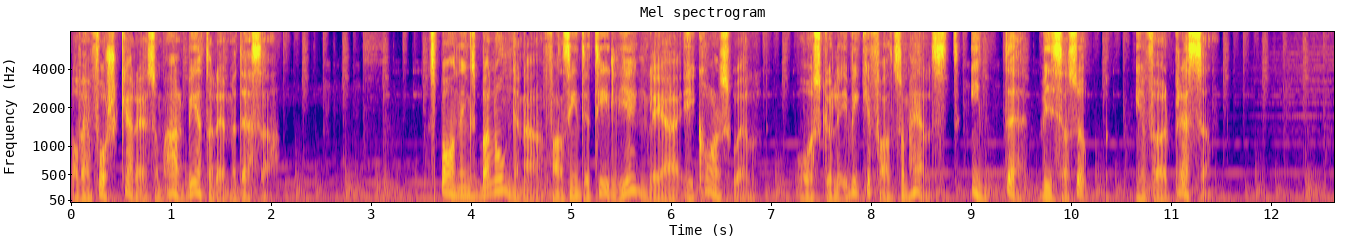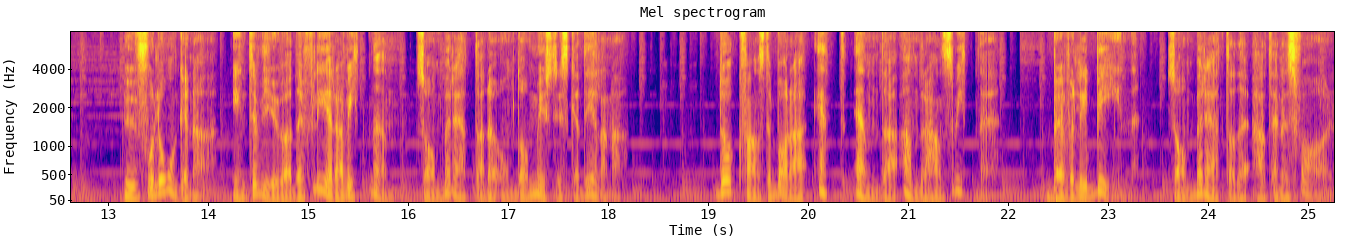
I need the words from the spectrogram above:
av en forskare som arbetade med dessa. Spaningsballongerna fanns inte tillgängliga i Carswell och skulle i vilket fall som helst inte visas upp inför pressen. Ufologerna intervjuade flera vittnen som berättade om de mystiska delarna. Dock fanns det bara ett enda andrahandsvittne, Beverly Bean, som berättade att hennes far,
